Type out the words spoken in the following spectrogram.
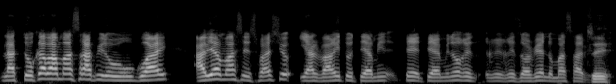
la tocaba más rápido Uruguay, había más espacio y Alvarito terminó resolviendo más rápido. Sí,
